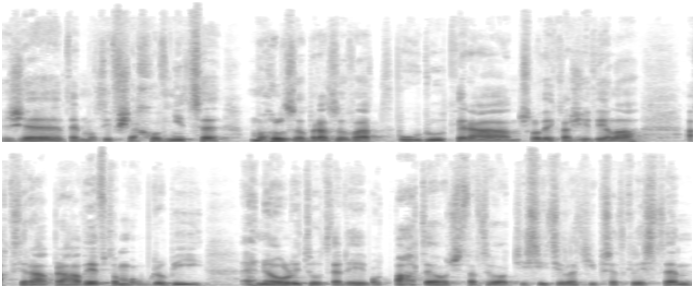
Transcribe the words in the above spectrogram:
že ten motiv šachovnice mohl zobrazovat půdu, která člověka živila a která právě v tom období eneolitu, tedy od 5. 4. tisíciletí před Kristem,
